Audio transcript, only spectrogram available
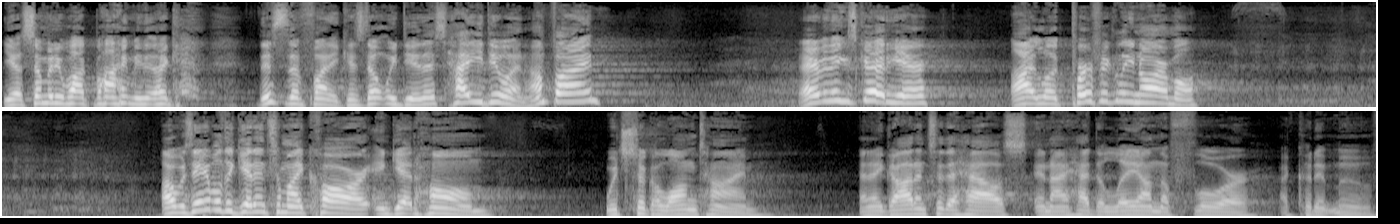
you know, somebody walked behind me, like, this is funny, because don't we do this? How you doing? I'm fine. Everything's good here. I look perfectly normal. I was able to get into my car and get home, which took a long time. And I got into the house and I had to lay on the floor. I couldn't move.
